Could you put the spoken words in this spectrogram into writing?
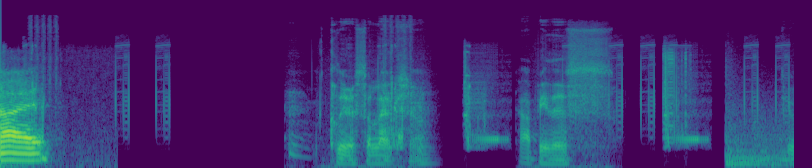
Alright. Clear selection. Copy this. Do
